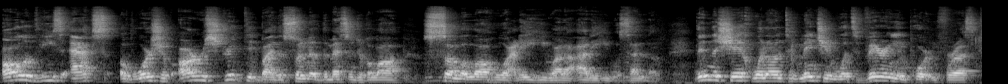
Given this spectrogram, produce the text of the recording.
all of these acts of worship are restricted by the sunnah of the Messenger of Allah sallallahu alayhi wa wasallam. Then the Sheikh went on to mention what's very important for us,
